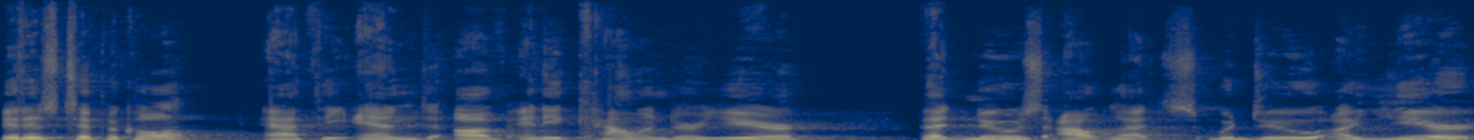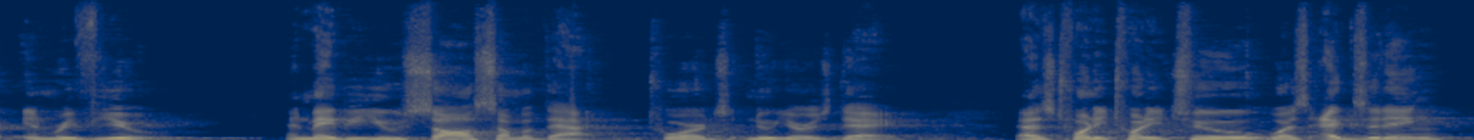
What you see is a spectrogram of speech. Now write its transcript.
It is typical at the end of any calendar year that news outlets would do a year in review. And maybe you saw some of that towards New Year's Day. As 2022 was exiting,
